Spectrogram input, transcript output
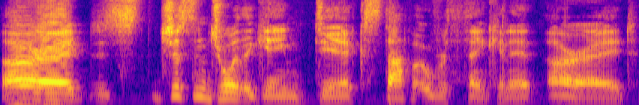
All right, just just enjoy the game, Dick. Stop overthinking it. All right.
